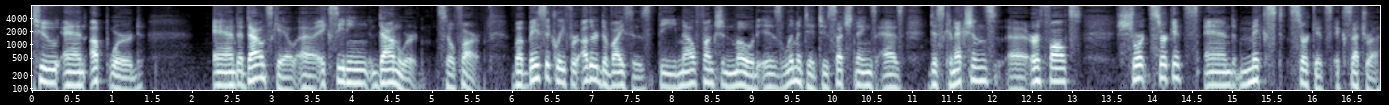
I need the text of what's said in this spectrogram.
to an upward and a downscale uh, exceeding downward so far. But basically for other devices, the malfunction mode is limited to such things as disconnections, uh, earth faults, short circuits, and mixed circuits, etc.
